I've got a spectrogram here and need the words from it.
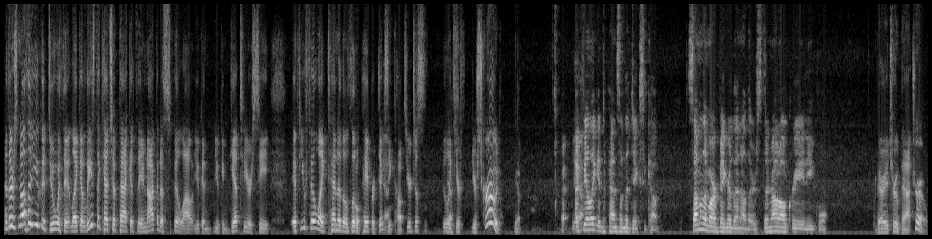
And there's nothing you could do with it. Like at least the ketchup packets, they're not going to spill out. You can you can get to your seat. If you fill like ten of those little paper Dixie cups, you're just like Yes. you're you're screwed. Yep. I feel like it depends on the Dixie cup. Some of them are bigger than others. They're not all created equal. Very true, Pat. True.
